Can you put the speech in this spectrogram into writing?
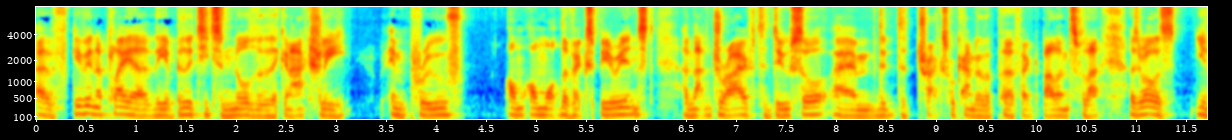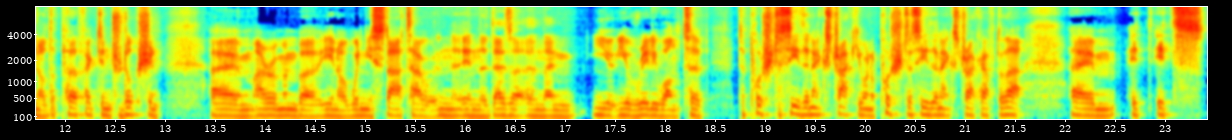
of giving a player the ability to know that they can actually improve on, on what they've experienced and that drive to do so. Um, the, the tracks were kind of the perfect balance for that, as well as you know the perfect introduction. Um, I remember you know when you start out in the, in the desert and then you you really want to to push to see the next track. You want to push to see the next track after that. Um, it it's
